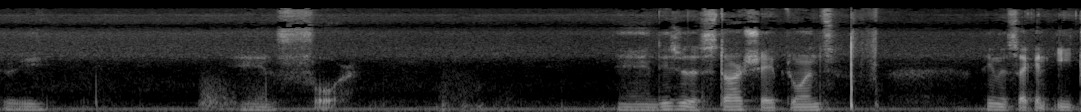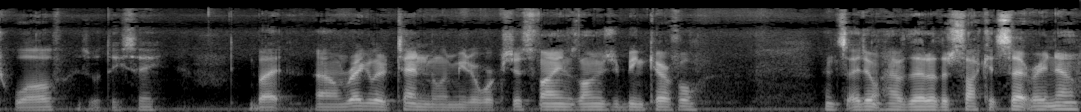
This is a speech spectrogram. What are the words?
three, and four. And these are the star-shaped ones. I think that's like an E12 is what they say. But um, regular 10 millimeter works just fine as long as you're being careful. Since I don't have that other socket set right now.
